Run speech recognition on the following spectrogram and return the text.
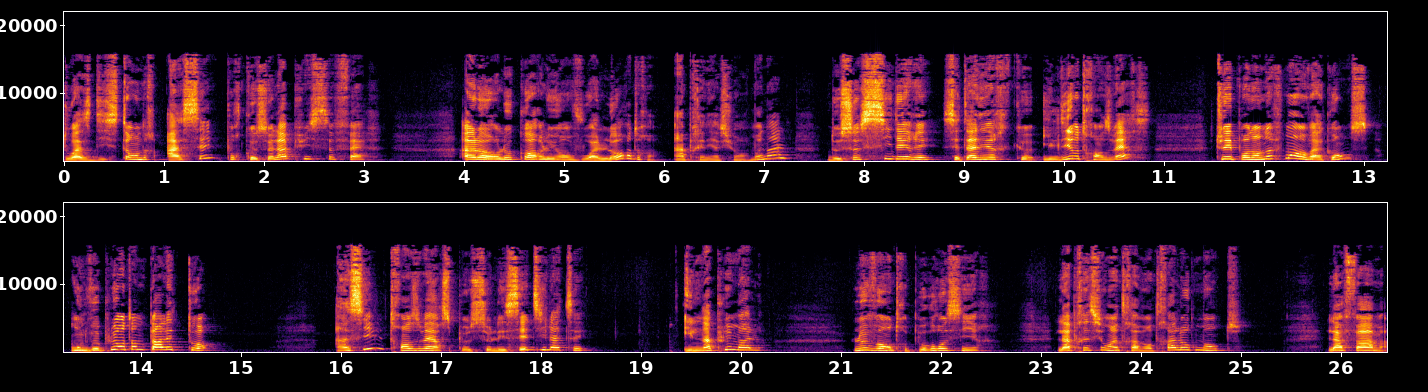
doit se distendre assez pour que cela puisse se faire alors le corps lui envoie l'ordre, imprégnation hormonale, de se sidérer. C'est-à-dire qu'il dit au transverse, tu es pendant neuf mois en vacances, on ne veut plus entendre parler de toi. Ainsi, le transverse peut se laisser dilater. Il n'a plus mal. Le ventre peut grossir. La pression intraventrale augmente. La femme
